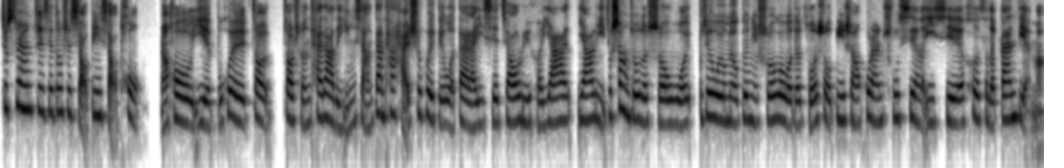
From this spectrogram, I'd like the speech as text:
就虽然这些都是小病小痛，然后也不会造造成太大的影响，但它还是会给我带来一些焦虑和压压力。就上周的时候，我不记得我有没有跟你说过，我的左手臂上忽然出现了一些褐色的斑点嘛，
